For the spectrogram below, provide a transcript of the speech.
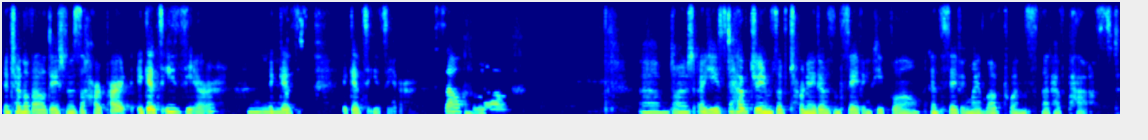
Internal validation is the hard part. It gets easier. Mm. It gets it gets easier. Self love. Um, Donna, I used to have dreams of tornadoes and saving people and saving my loved ones that have passed.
